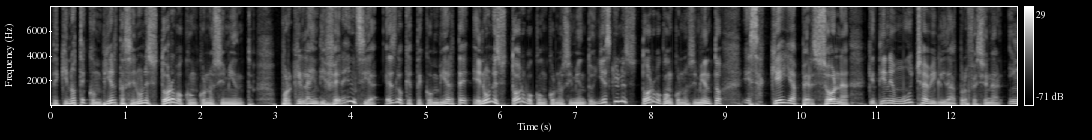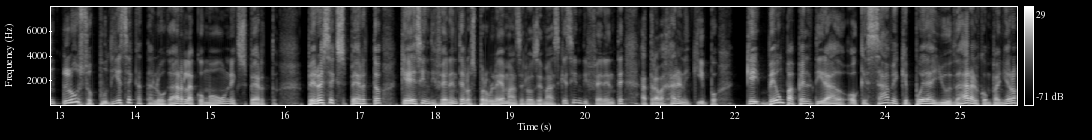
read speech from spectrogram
de que no te conviertas en un estorbo con conocimiento, porque la indiferencia es lo que te convierte en un estorbo con conocimiento. Y es que un estorbo con conocimiento es aquella persona que tiene mucha habilidad profesional, incluso pudiese catalogarla como un experto, pero es experto que es indiferente a los problemas de los demás, que es indiferente a trabajar en equipo, que ve un papel tirado o que sabe que puede ayudar al compañero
